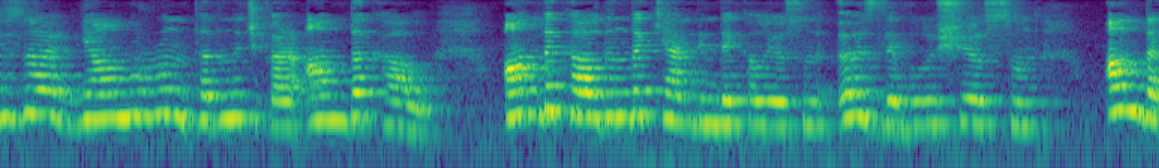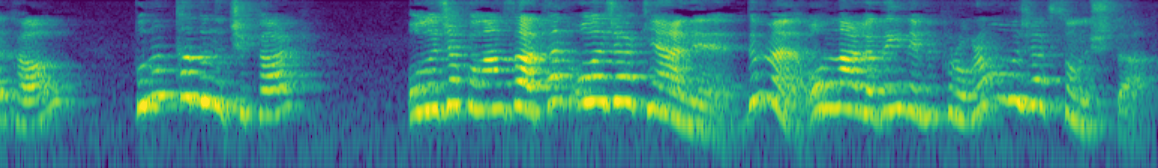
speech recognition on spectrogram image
güzel yağmurun tadını çıkar. Anda kal. Anda kaldığında kendinde kalıyorsun. Özle buluşuyorsun. Anda kal. Bunun tadını çıkar. Olacak olan zaten olacak yani. Değil mi? Onlarla da yine bir program olacak sonuçta.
